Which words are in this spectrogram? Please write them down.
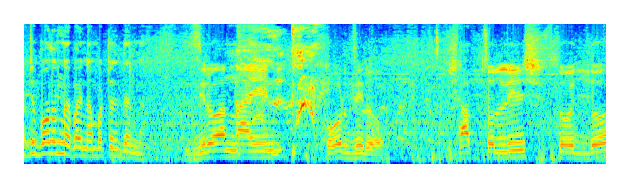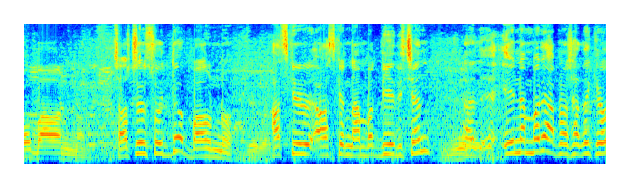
একটু বলেন না ভাই নাম্বারটা দেন না। Zero one nine four zero সাতচল্লিশ চোদ্দ বাউন্ন। সাতচল্লিশ চোদ্দ বাউন্ন। আজকের আজকের নাম্বার দিয়ে দিচ্ছেন। এই নাম্বারে আপনার সাথে কেউ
